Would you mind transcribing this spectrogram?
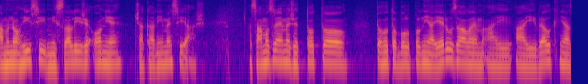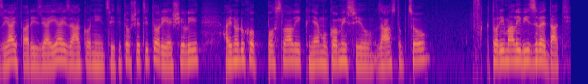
A mnohí si mysleli, že on je čakaný Mesiáš. A samozrejme, že toto, tohoto bol plný aj Jeruzalém, aj, aj veľkňazi, aj farizia, aj, aj zákonníci. Títo všetci to riešili a jednoducho poslali k nemu komisiu zástupcov, ktorí mali vyzvedať,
